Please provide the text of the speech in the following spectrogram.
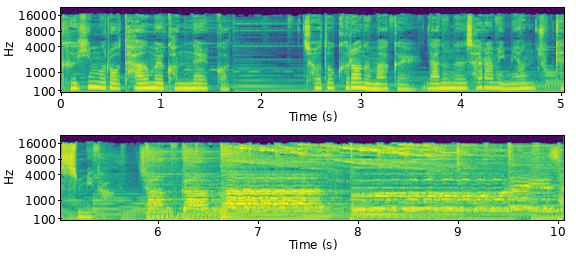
그 힘으로 다음을 건넬 것. 저도 그런 음악을 나누는 사람이면 좋겠습니다. 잠깐만 우리 이제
